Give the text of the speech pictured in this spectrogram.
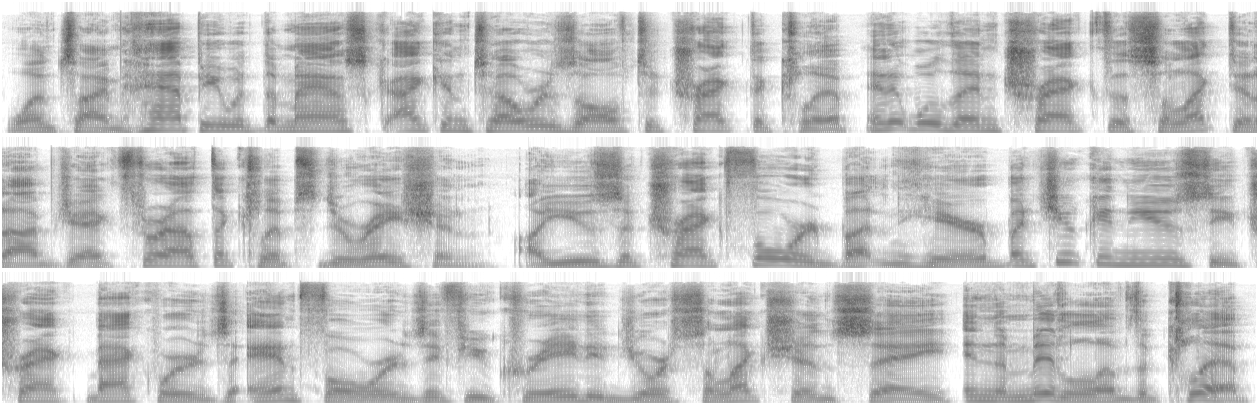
Once I'm happy with the mask, I can tell Resolve to track the clip, and it will then track the selected object throughout the clip's duration action I'll use the track forward button here, but you can use the track backwards and forwards if you created your selection, say, in the middle of the clip.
